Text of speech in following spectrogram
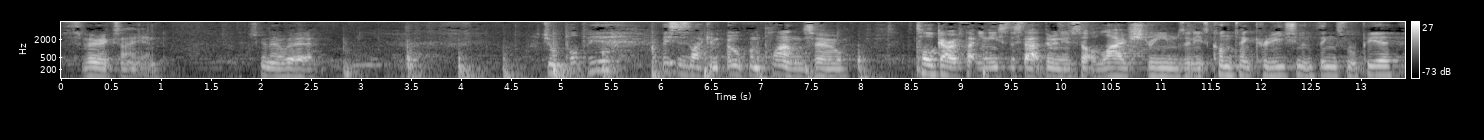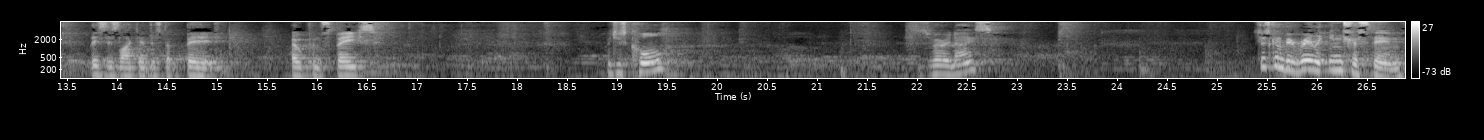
It's very exciting. Just gonna uh, jump up here. This is like an open plan, so told Gareth that he needs to start doing his sort of live streams and his content creation and things from up here. This is like a, just a big open space, which is cool. This is very nice. It's just going to be really interesting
